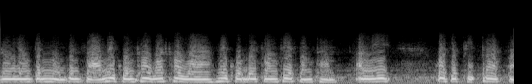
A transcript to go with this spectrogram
เรายังเป็นหนุ่มเป็นสาวไม่ควรเข้าวัดเข้าวาไม่ควรไปฟังเทศฟังธรรมอันนี้ก็จะผิดพลาดไป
